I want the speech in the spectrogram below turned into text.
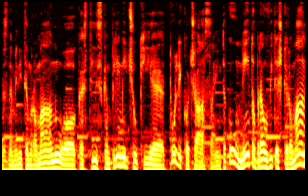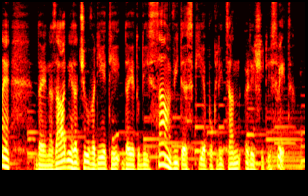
znamenitem romanu o kastilskem plemiču, ki je toliko časa in tako uneto bral viteške romane, da je na zadnje začel verjeti, da je tudi sam vitez, ki je poklican rešiti svet.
